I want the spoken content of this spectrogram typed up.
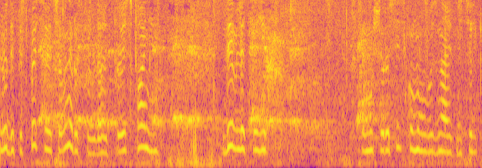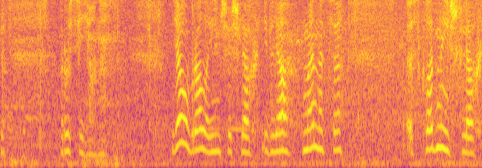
люди підписуються, вони розповідають про Іспанію, дивляться їх, тому що російську мову знають не тільки росіяни. Я обрала інший шлях, і для мене це складний шлях,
